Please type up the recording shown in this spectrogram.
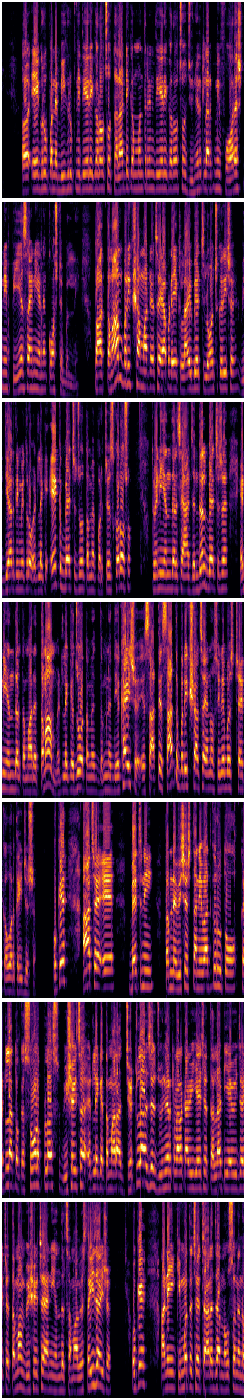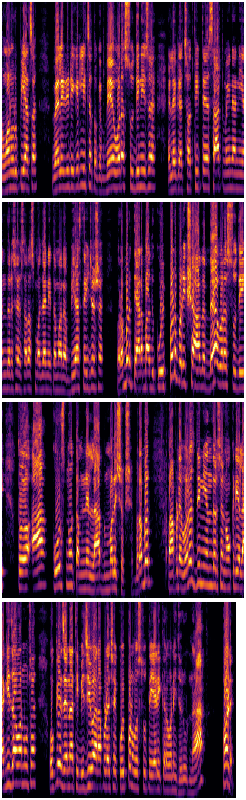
A group અને બી ગ્રુપની તૈયારી કરો છો, તલાટી કમ મંત્રીની તૈયારી કરો છો જુનિયર ક્લાર્કની ફોરેસ્ટની પીએસઆઈની અને કોન્સ્ટેબલની તો આ તમામ પરીક્ષા માટે છે, આપણે એક લાઈવ બેચ લોન્ચ કરી છે. વિદ્યાર્થી મિત્રો, એટલે કે એક બેચ જો તમે પરચેસ કરો છો, તો એની અંદર છે, આ જનરલ બેચ છે, એની અંદર તમારે તમામ, એટલે કે જો તમે તમને દેખાય છે, એ સાતે સાત પરીક્ષા છે, એનો સિલેબસ છે કવર થઈ જશે. ઓકે? આ છે એ બેચની તમને વિશેષતાની વાત કરું તો કેટલા તો કે સોળ પ્લસ વિષય છે, એટલે કે તમારા જેટલા જે જુનિયર ક્લાર્ક આવી જાય છે, તલાટી આવી જાય છે, તમામ વિષય છે, એની અંદર સમાવેશ થઈ જાય છે. ઓકે? આની કિંમત છે ચાર હજાર નવસો ને નવ્વાણું રૂપિયા છે. વેલિડિટી કેટલી છે? તો કે બે વર્ષ સુધીની છે. એટલે કે છ થી તે સાત મહિનાની અંદર છે, સરસ મજાની તમારે અભ્યાસ થઈ જશે. બરાબર? ત્યારબાદ કોઈ પણ પરીક્ષા આવે બે વર્ષ સુધી, તો આ કોર્સનો તમને લાભ મળી શકશે. બરાબર? આપણે વર્ષ દીની અંદર છે, નોકરીએ લાગી જવાનું છે. ઓકે? જેનાથી બીજી વાર આપણે છે, કોઈ પણ વસ્તુ તૈયારી કરવાની જરૂર ના પડે.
